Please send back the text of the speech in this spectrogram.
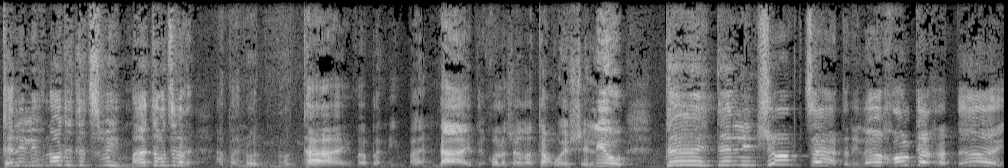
תן לי לבנות את עצמי, מה אתה רוצה? הבנות בנותיי, והבנים בניי, וכל השאר אתה רואה שלי הוא. די, תן לנשום קצת, אני לא יכול ככה, די.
